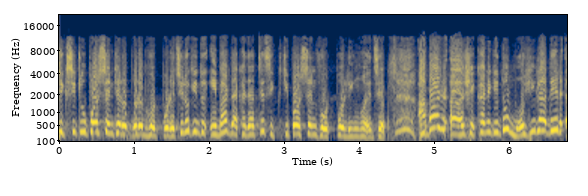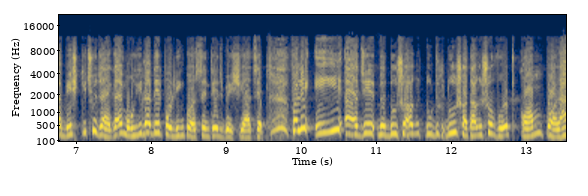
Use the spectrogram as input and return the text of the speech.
সিক্সটি টু পার্সেন্টের ওপরে ভোট পড়েছিল কিন্তু এবার দেখা যাচ্ছে সিক্সটি পার্সেন্ট ভোট পোলিং হয়েছে। আবার সেখানে কিন্তু মহিলাদের বেশ কিছু জায়গায় মহিলাদের পোলিং পার্সেন্টেজ বেশি আছে। ফলে এই যে দু শতাংশ ভোট কম পড়া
